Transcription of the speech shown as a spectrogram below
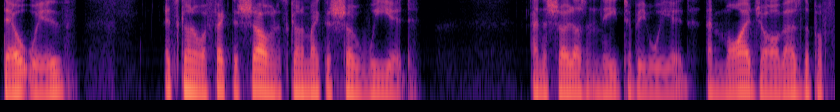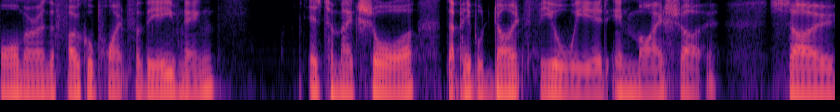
dealt with, it's going to affect the show and it's going to make the show weird. And the show doesn't need to be weird. And my job as the performer and the focal point for the evening is to make sure that people don't feel weird in my show. So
